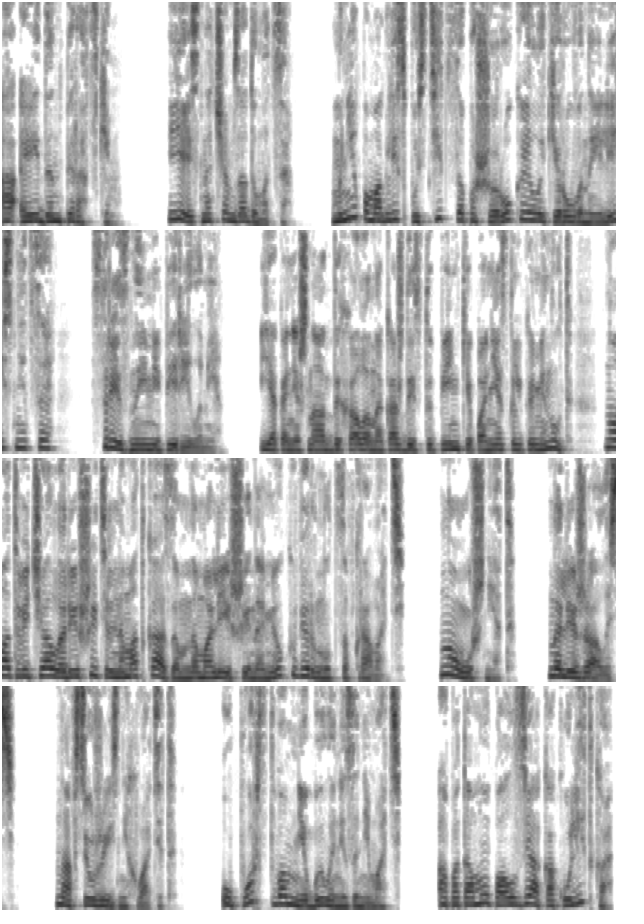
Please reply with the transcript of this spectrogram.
а Эйден пиратским. Есть над чем задуматься. Мне помогли спуститься по широкой лакированной лестнице с резными перилами. Я, конечно, отдыхала на каждой ступеньке по несколько минут, но отвечала решительным отказом на малейший намек вернуться в кровать. Ну уж нет, належалась. На всю жизнь хватит. Упорство мне было не занимать. А потому, ползя как улитка,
